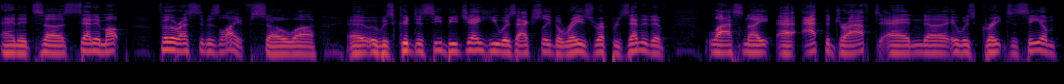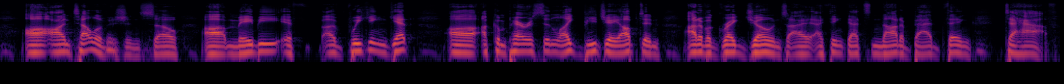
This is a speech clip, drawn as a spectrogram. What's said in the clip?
and it's uh, set him up for the rest of his life. So uh, it was good to see BJ. He was actually the Rays representative last night at, at the draft, and uh, it was great to see him uh, on television. So uh, maybe if if we can get uh, a comparison like BJ Upton out of a Greg Jones, I, I think that's not a bad thing to have.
